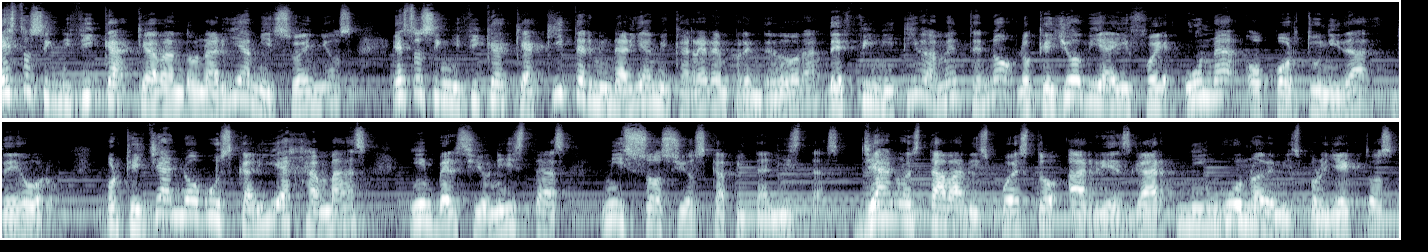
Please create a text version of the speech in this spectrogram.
¿Esto significa que abandonaría mis sueños? ¿Esto significa que aquí terminaría mi carrera emprendedora? Definitivamente no. Lo que yo vi ahí fue una oportunidad de oro, porque ya no buscaría jamás inversionistas ni socios capitalistas. Ya no estaba dispuesto a arriesgar ninguno de mis proyectos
